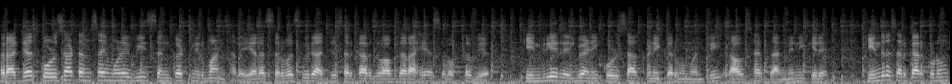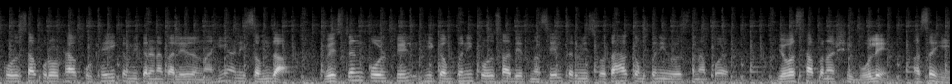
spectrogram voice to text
राज्यात कोळसा टंचाईमुळे वीज संकट निर्माण झालं. याला सर्वस्वी राज्य सरकार जबाबदार आहे असं वक्तव्य केंद्रीय रेल्वे आणि कोळसा खनिकर्म मंत्री रावसाहेब दानवेंनी केले केंद्र सरकारकडून कोळसा पुरवठा कुठेही कमी करण्यात आलेला नाही आणि समजा वेस्टर्न कोलफील्ड ही कंपनी कोळसा देत नसेल तर मी स्वतः कंपनी व्यवस्थाप व्यवस्थापनाशी बोलेन असंही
